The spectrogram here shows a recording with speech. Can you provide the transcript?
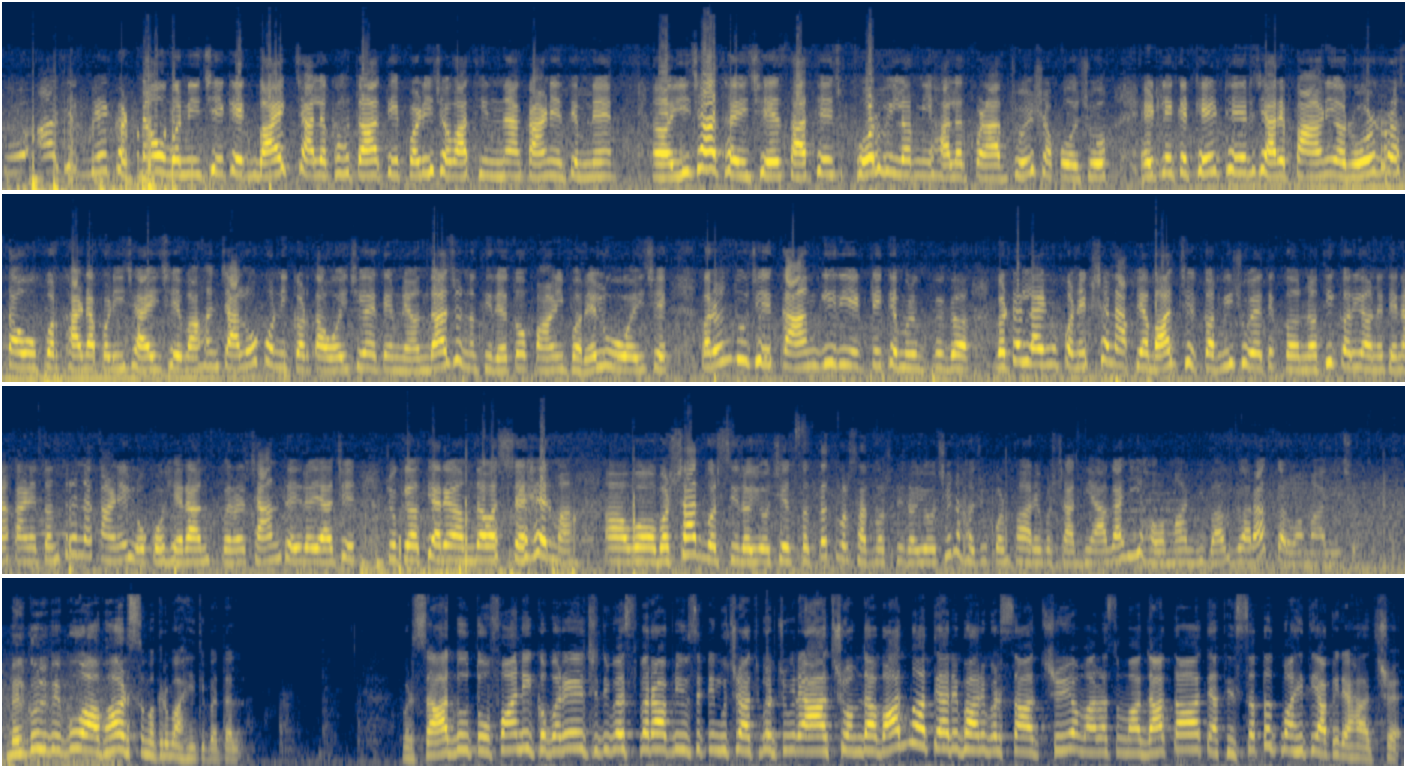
તો આ જે બે ઘટનાઓ બની છે કે એક બાઇક ચાલક હતા તે પડી જવાથી ના કારણે તેમને અ, ઈજા થઈ છે. સાથે જ ફોર વ્હીલરની હાલત પણ આપ જોઈ શકો છો. એટલે કે ઠેર ઠેર જ્યારે પાણી રોડ રસ્તાઓ ઉપર ખાડા પડી જાય છે, વાહન ચાલકો નીકળતા હોય છે, તેમને અંદાજ નથી રહેતો પાણી ભરેલું હોય છે. પરંતુ જે કામગીરી એટલે કે ગટર લાઇનનું કનેક્શન આપ્યા બાદ જે કરવી જોઈએ તે નથી કરી અને તેના કારણે તંત્રના કારણે લોકો હેરાન, પરેશાન થઈ રહ્યા છે. જો કે અત્યારે અમદાવાદ શહેરમાં વરસાદ વરસી રહ્યો છે, સતત વરસાદ વરસી રહ્યો છે અને હજુ પણ ભારે વરસાદની આગાહી હવામાન વિભાગ દ્વારા કરવામાં આવી છે. બિલકુલ વિભુ, આભાર સમગ્ર માહિતી બદલ. વરસાદનું તોફાની કબરે જ દિવસ પર આપ ન્યૂઝ સિટી ગુજરાત પર જોઈ રહ્યા છો. અમદાવાદમાં અત્યારે ભારે વરસાદ છે. અમારા સંવાદદાતા ત્યાંથી સતત માહિતી આપી રહ્યા છે.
